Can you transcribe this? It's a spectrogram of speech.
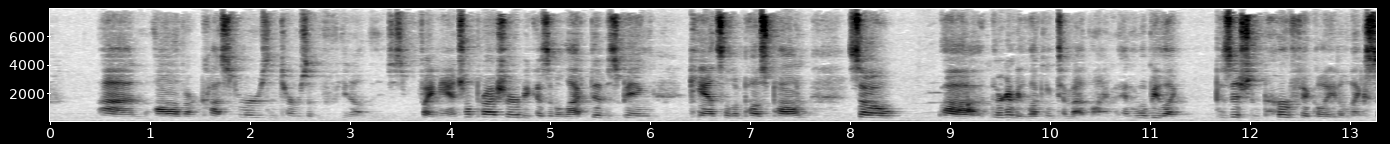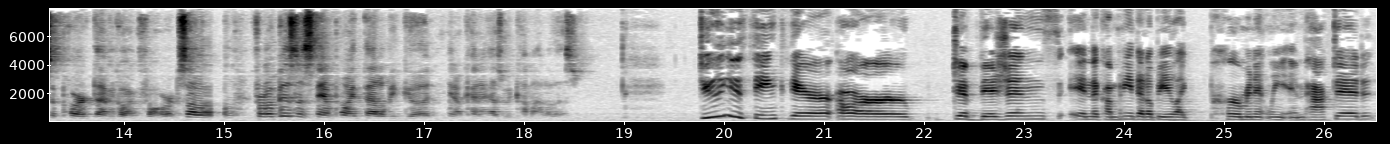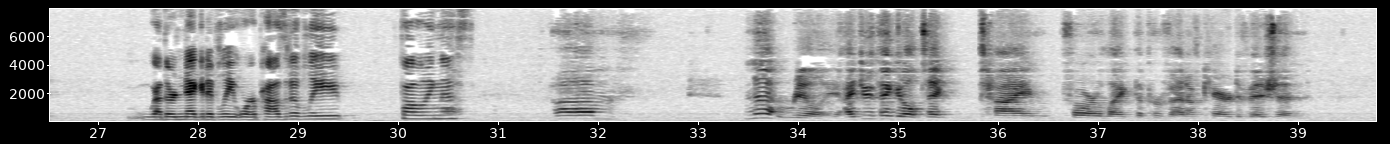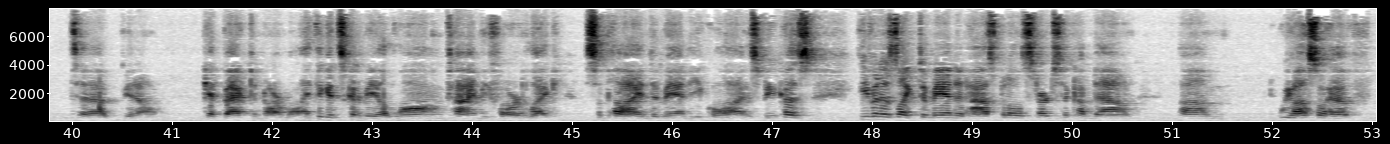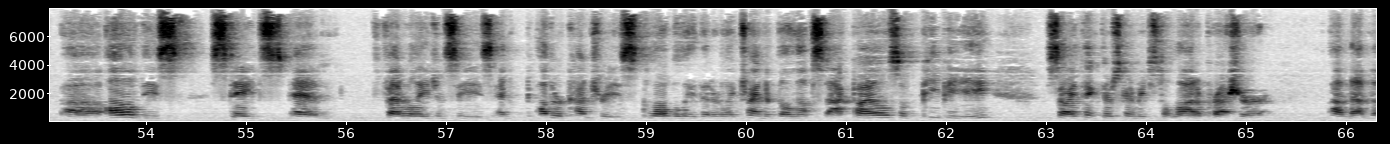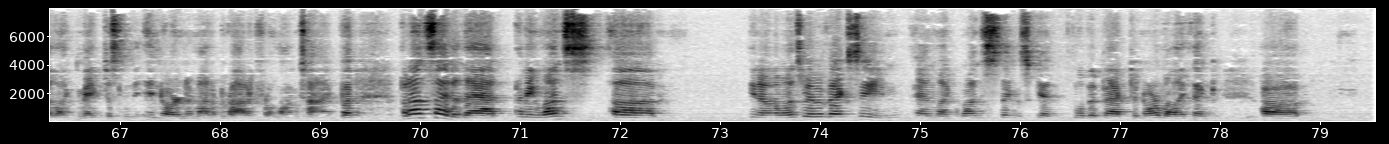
on all of our customers in terms of you know just financial pressure because of electives being canceled and postponed. So uh, they're going to be looking to Medline, and we'll be like positioned perfectly to like support them going forward. So from a business standpoint, that'll be good, you know, kind of as we come out of this. Do you think there are divisions in the company that'll be like permanently impacted, whether negatively or positively, following this? Um, not really. I do think it'll take time for like the preventive care division to, you know, get back to normal. I think it's going to be a long time before like supply and demand equalize because even as like demand at hospitals starts to come down, um, we also have uh, all of these states and federal agencies and other countries globally that are like trying to build up stockpiles of PPE. So I think there's going to be just a lot of pressure on them to like make just an inordinate amount of product for a long time. But but outside of that, I mean, once um, you know, once we have a vaccine and like once things get a little bit back to normal, I think. Uh,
